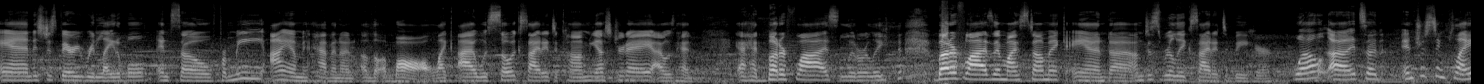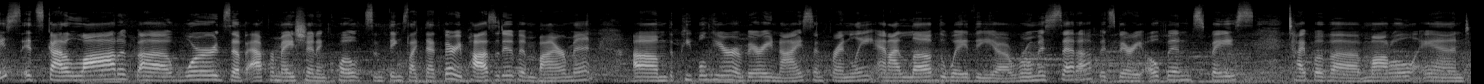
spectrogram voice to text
and it's just very relatable. And so for me, I am having a, a, a, ball. Like I was so excited to come yesterday. I was had I had butterflies, literally, butterflies in my stomach, and uh, I'm just really excited to be here. Well, uh, it's an interesting place. It's got a lot of uh, words of affirmation and quotes and things like that. Very positive environment. Um, the people here are very nice and friendly, and I love the way the uh, room is set up. It's very open space type of uh, model, and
